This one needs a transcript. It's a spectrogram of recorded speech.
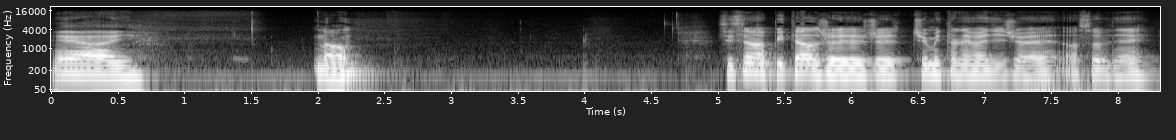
Jaj. No. Si sa ma pýtal, že, že či mi to nevadí, že osobne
